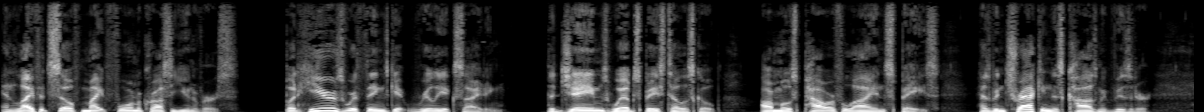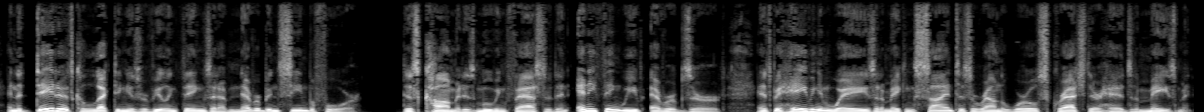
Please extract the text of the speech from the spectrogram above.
and life itself might form across the universe. But here's where things get really exciting. The James Webb Space Telescope, our most powerful eye in space, has been tracking this cosmic visitor, and the data it's collecting is revealing things that have never been seen before. This comet is moving faster than anything we've ever observed, and it's behaving in ways that are making scientists around the world scratch their heads in amazement.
